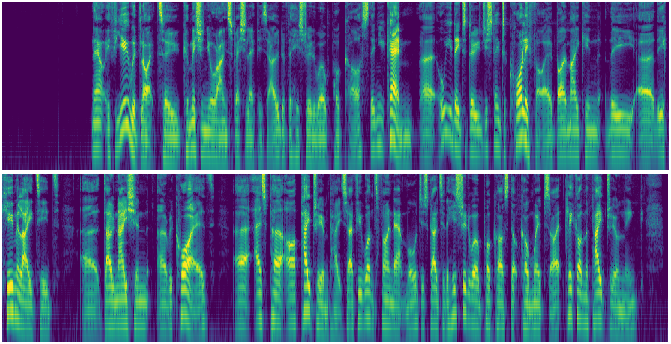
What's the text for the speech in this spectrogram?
Now, if you would like to commission your own special episode of the History of the World podcast, then you can. Uh, all you need to do, you just need to qualify by making the uh, the accumulated uh, donation uh, required uh, as per our Patreon page. So if you want to find out more, just go to the History of the World historyoftheworldpodcast.com website, click on the Patreon link,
